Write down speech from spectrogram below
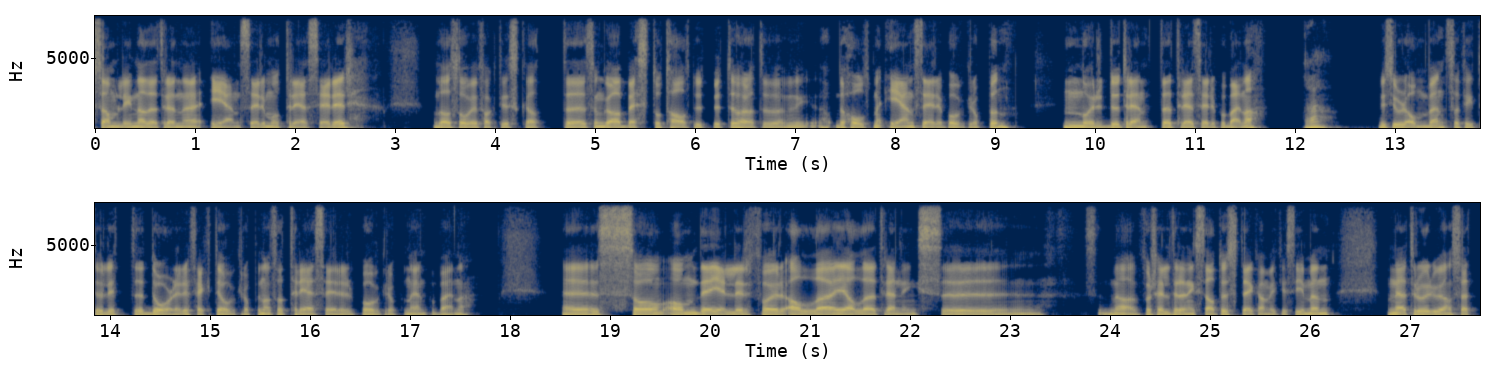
sammenligna det å trene én serie mot tre serier. Og da så vi faktisk at det som ga best totalt utbytte, var at det holdt med én serie på overkroppen når du trente tre serier på beina. Ja. Hvis du gjorde det omvendt, så fikk du litt dårligere effekt i overkroppen, altså tre serier på overkroppen og én på beina. Eh, så om det gjelder for alle i alle trenings... Ja, forskjellig treningsstatus, det kan vi ikke si. Men, men jeg tror uansett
